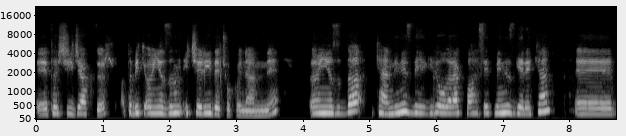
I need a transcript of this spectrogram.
e, taşıyacaktır. Tabii ki ön yazının içeriği de çok önemli. Ön yazıda kendinizle ilgili olarak bahsetmeniz gereken e,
